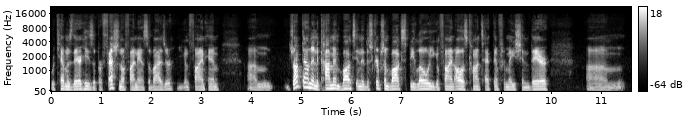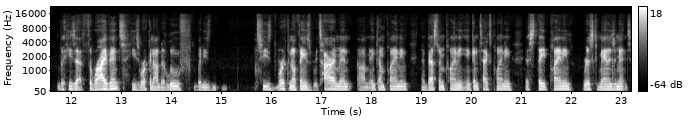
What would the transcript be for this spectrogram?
where Kevin's there. He's a professional finance advisor. You can find him. Um, drop down in the comment box in the description box below. You can find all his contact information there. Um, but he's at Thrivent. He's working on Duluth, but he's she's working on things retirement, um, income planning, investment planning, income tax planning, estate planning, risk management.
